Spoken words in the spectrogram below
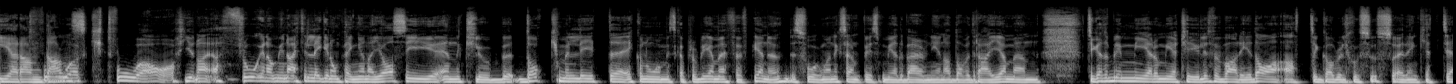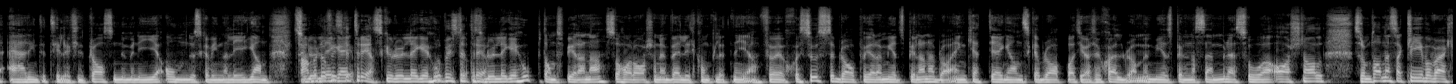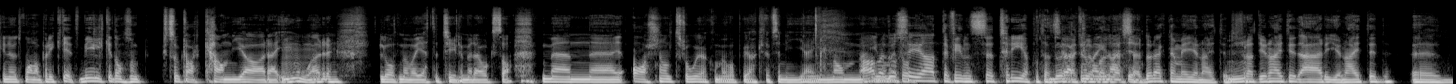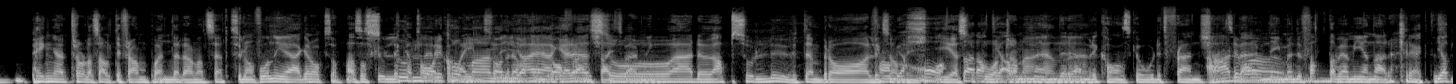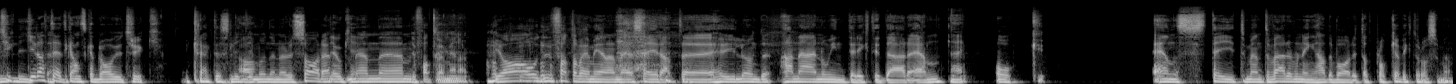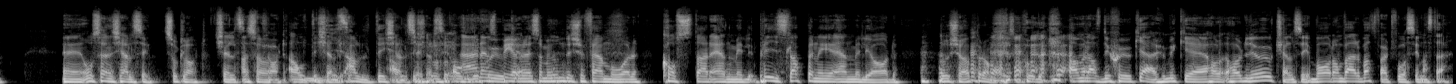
eran två, dansk... Två, ja, United, frågan om United lägger de pengarna. Jag ser ju en klubb, dock med lite ekonomiska problem med FFP nu. Det såg man exempelvis med värvningen av David Raya, men jag tycker att det blir mer och mer tydligt för varje dag att Gabriel Jesus och Eden Kettia är inte tillräckligt bra som nummer nio om du ska vinna ligan. Du, lägga, du lägga ihop, skulle du lägga ihop de spelarna så har Arsenal en väldigt komplett nia. För Jesus är bra på att göra medspelarna bra. Enketia är ganska bra på att göra sig själv bra, men medspelarna sämre. Så Arsenal, så de tar nästa kliv och verkligen utmanar på riktigt. Vilket de som, såklart kan göra i Mm. år. Låt mig vara jättetydlig med det också. Men eh, Arsenal tror jag kommer vara på jakt efter nia inom, Ja, inom men då ser jag att det finns eh, tre potentiella Då räknar du med klubbar. United. Mm. United. Då räknar jag med United. För att United är United. Eh, pengar trollas alltid fram på ett Mm. eller annat sätt. Så de får nya ägare också. Alltså skulle, Skulle Qatar det komma in komma så hade det varit en bra ägare så är det absolut en bra liksom, Fan, jag hatar att jag använder en... det amerikanska ordet franchisevärvning, Ja, men du fattar vad jag menar. Kräktes Jag tycker lite. att det är ett ganska bra uttryck. Det kräktes lite Ja. i munnen när du sa det. Det okej. Men, ehm, Du fattar vad jag menar. Ja, och du fattar vad jag menar när jag säger att eh, Höjlund, han är nog inte riktigt där än. Nej. Och en statement-värvning hade varit att plocka Victor Osimhen. Eh, och sen Chelsea, såklart. Chelsea såklart. Alltid Chelsea. Alltid Chelsea. Alltid Chelsea. Och Är det en spelare som är under 25 år, kostar en miljard. Prislappen är en miljard. Då köper de liksom. Ja, men alltså det sjuka är, hur mycket har, har du gjort Chelsea? Vad har de värvat för två senaste?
